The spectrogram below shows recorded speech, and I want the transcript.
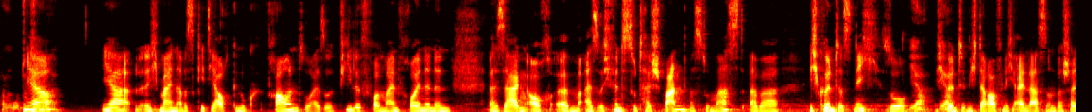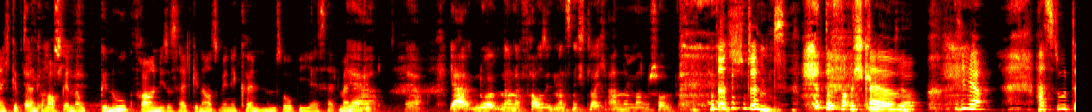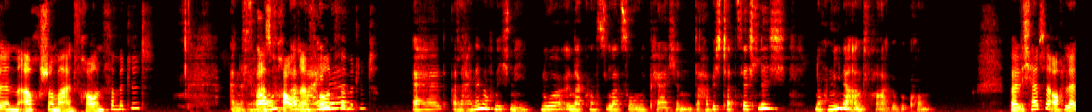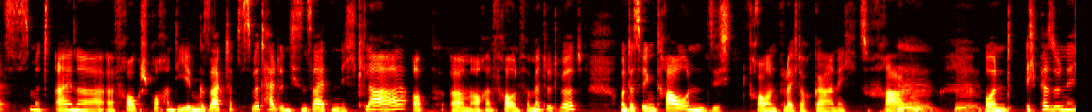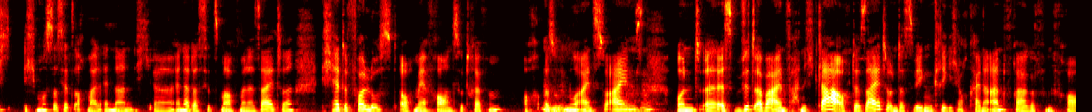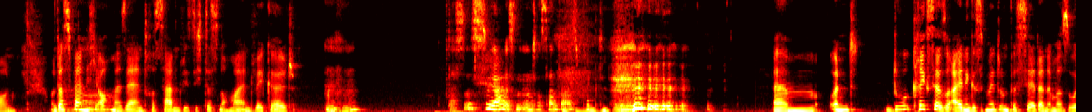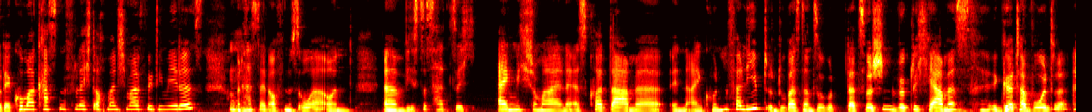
Vermute ja. ich mal. Ja, ich meine, aber es geht ja auch genug Frauen so. Also viele von meinen Freundinnen äh, sagen auch, ähm, also ich finde es total spannend, was du machst, aber ich könnte es nicht so. Ja, ich ja. könnte mich darauf nicht einlassen. Und wahrscheinlich gibt es einfach auch genug, genug Frauen, die das halt genauso wenig könnten, so wie es halt Männer ja. gibt. Ja, ja, nur ne, einer Frau sieht man es nicht gleich an, einem Mann schon. Das stimmt. das habe ich gehört, ähm, ja. Ja. Hast du denn auch schon mal an Frauen vermittelt? An Frauen, also Frauen alleine, an Frauen vermittelt? Äh, alleine noch nicht, nee. Nur in der Konstellation mit Pärchen. Da habe ich tatsächlich noch nie eine Anfrage bekommen. Weil ich hatte auch letztens mit einer äh, Frau gesprochen, die eben gesagt hat, es wird halt in diesen Seiten nicht klar, ob ähm, auch an Frauen vermittelt wird. Und deswegen trauen sich Frauen vielleicht auch gar nicht zu fragen. Hm, hm. Und ich persönlich, ich muss das jetzt auch mal ändern. Ich äh, ändere das jetzt mal auf meiner Seite. Ich hätte voll Lust, auch mehr Frauen zu treffen. Auch, also mhm. nur eins zu eins. Mhm. Und äh, es wird aber einfach nicht klar auf der Seite und deswegen kriege ich auch keine Anfrage von Frauen. Und das fände ah. ich auch mal sehr interessant, wie sich das nochmal entwickelt. Mhm. Das ist, ja, ist ein interessanter Aspekt. ähm, und du kriegst ja so einiges mit und bist ja dann immer so der Kummerkasten vielleicht auch manchmal für die Mädels mhm. und hast ein offenes Ohr. Und ähm, wie ist das? Hat sich eigentlich schon mal eine Escort-Dame in einen Kunden verliebt und du warst dann so dazwischen, wirklich Hermes, Götterbote?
